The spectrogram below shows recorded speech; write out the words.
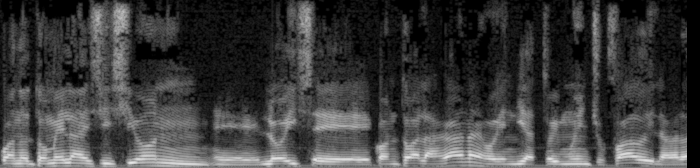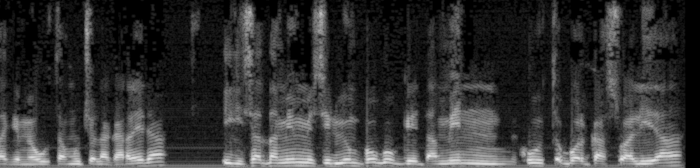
cuando tomé la decisión eh, lo hice con todas las ganas, hoy en día estoy muy enchufado y la verdad que me gusta mucho la carrera y quizá también me sirvió un poco que también justo por casualidad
